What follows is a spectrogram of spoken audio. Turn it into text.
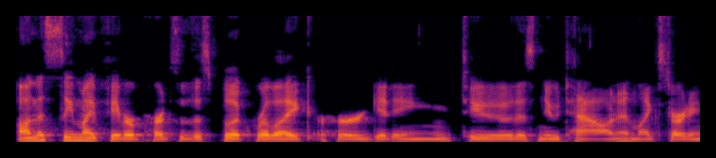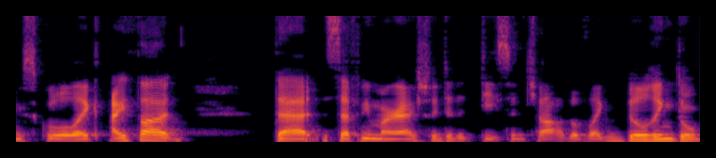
honestly my favorite parts of this book were like her getting to this new town and like starting school. Like I thought that Stephenie Meyer actually did a decent job of like building the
